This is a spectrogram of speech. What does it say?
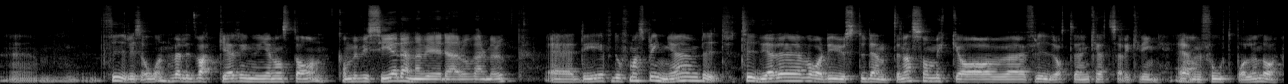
Ehm, Fyrisån, väldigt vacker in genom stan. Kommer vi se den när vi är där och värmer upp? Eh, Det, då får man springa en bit. Tidigare var det ju studenterna som mycket av eh, friidrotten kretsade kring. Ja. Även fotbollen då.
